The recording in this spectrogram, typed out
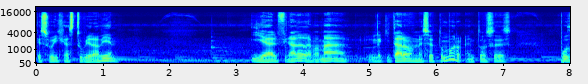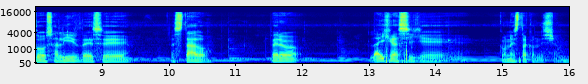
que su hija estuviera bien. Y al final a la mamá le quitaron ese tumor, entonces pudo salir de ese estado. Pero la hija sigue con esta condición.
